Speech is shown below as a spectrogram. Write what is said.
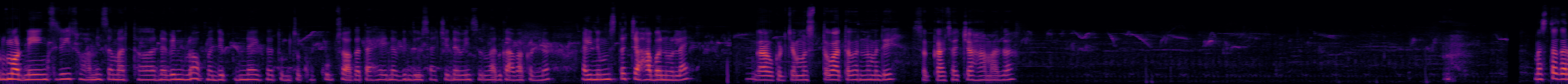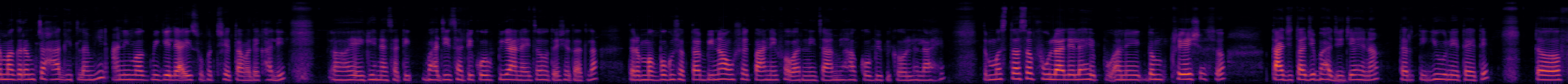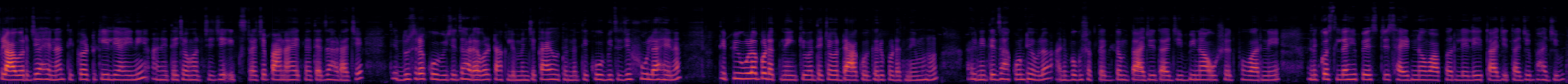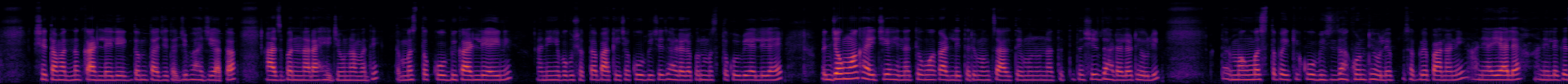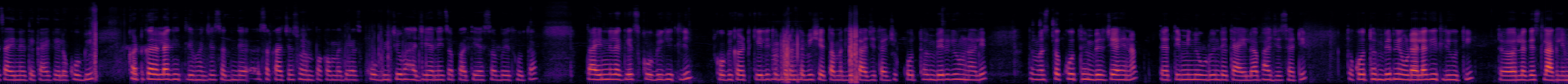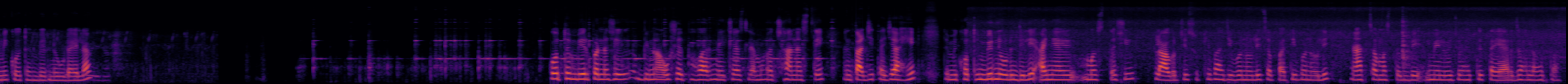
Good morning Shri Swami Samarth. नवीन ब्लॉगमध्ये पुन्हा एकदा तुमचं खूप खूप स्वागत आहे. नवीन दिवसाची नवीन सुरुवात गावाकडनं. आईने मस्त चहा बनवला आहे गावाकडच्या मस्त वातावरणामध्ये सकाळचा चहा माझा. मस्त गरमागरम चहा घेतला मी आणि मग मी गेले आईसोबत शेतामध्ये खाली. हे घेण्यासाठी भाजीसाठी कोबी आणायचा होतं शेतातला. तर मग बघू शकता बिना औषध पाणी फवारणीचा आम्ही हा कोबी पिकवलेला आहे. तर मस्त असं फूल आलेलं आहे पु- आणि एकदम फ्रेश असं ताजी ताजी भाजी जी आहे ना तर ती घेऊन येता येते. तर फ्लावर जे आहे ना ती कट केली आईने आणि त्याच्यावरचे जे एक्स्ट्राचे पानं आहेत ना त्या झाडाचे ते दुसऱ्या कोबीच्या झाडावर टाकले. म्हणजे काय होतं ना ते कोबीचं जे फूल आहे ना ते पिवळं पडत नाही किंवा त्याच्यावर डाग वगैरे पडत नाही म्हणून आईने ते झाकून ठेवलं. आणि बघू शकता एकदम ताजी ताजी बिना औषध फवारणी आणि कसलंही पेस्टिसाईड न वापरलेली ताजी ताजी भाजी शेतामधनं काढलेली एकदम ताजी ताजी भाजी आता आज बनणार आहे जेवणामध्ये. तर मस्त कोबी काढली आईने. आणि हे बघू शकता बाकीच्या कोबीच्या झाडाला पण मस्त कोबी आलेली आहे. पण जेव्हा खायची आहे ना तेव्हा काढली तरी मग चालते म्हणून आता ती तशीच झाडाला ठेवली. तर मग मस्तपैकी कोबीची झाकून ठेवले सगळे पानाने आणि आई आल्या आणि लगेच आईने ते काय केलं कोबी कट करायला घेतली. म्हणजे संध्या सकाळच्या स्वयंपाकामध्ये आज कोबीची भाजी आणि चपाती असा बेत होता. तर आईने लगेच कोबी घेतली. कोबी कट केली. तोपर्यंत मी शेतामधली ताजी ताजी कोथिंबीर घेऊन आले. तर मस्त कोथिंबीर जी आहे ना तर ती मी निवडून देते आईला भाजीसाठी. तर कोथिंबीर निवडायला घेतली होती. तर लगेच लागले मी कोथिंबीर निवडायला. कोथिंबीर पण अशी बिना औषध फवारणीची असल्यामुळं छान असते आणि ताजी ताजी आहे. तर मी कोथिंबीर निवडून दिली आणि मस्त अशी फ्लावरची सुकी भाजी बनवली चपाती बनवली आणि आजचा मस्त बे मेनू जो आहे तो तयार झाला होता.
